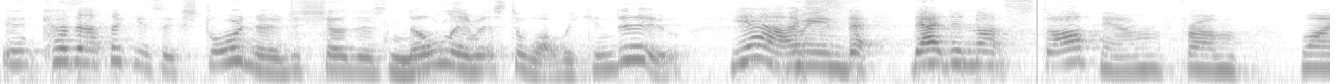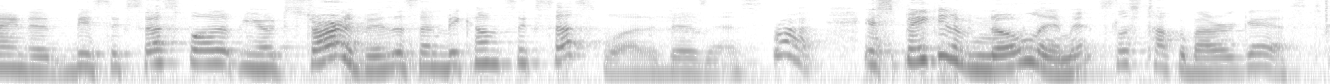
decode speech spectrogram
because I think it's extraordinary to show there's no limits to what we can do. Yeah, I It's- mean, that, that did not stop him from wanting to be successful, at, you know, to start a business and become successful at a business. Right. And speaking of no limits, let's talk about our guest.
